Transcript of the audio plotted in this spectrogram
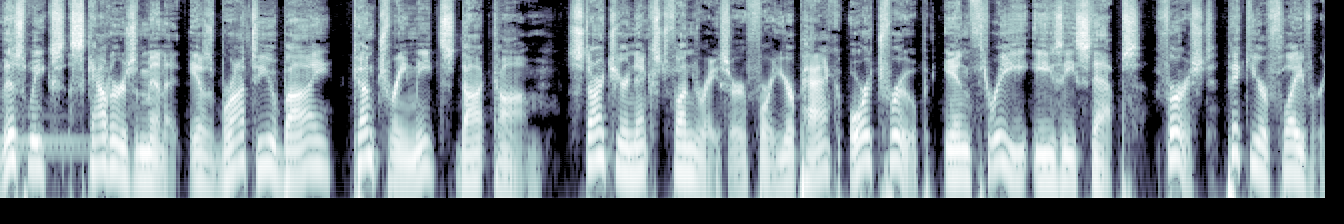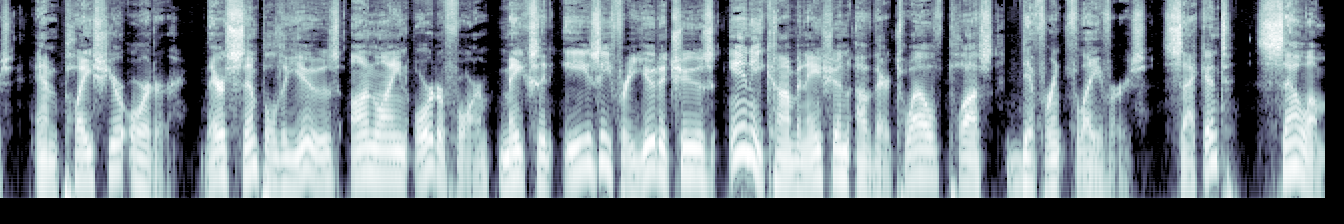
This week's Scouter's Minute is brought to you by CountryMeats.com. Start your next fundraiser for your pack or troop in three easy steps. First, pick your flavors and place your order. Their simple to use online order form makes it easy for you to choose any combination of their 12 plus different flavors. Second, sell them.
